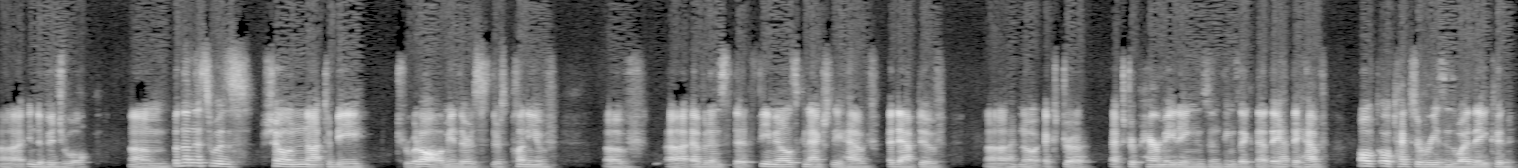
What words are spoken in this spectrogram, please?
uh, individual. Um, but then this was shown not to be true at all. I mean, there's there's plenty of of uh, evidence that females can actually have adaptive, uh, you know, extra extra pair matings and things like that. They have they have all, all types of reasons why they could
